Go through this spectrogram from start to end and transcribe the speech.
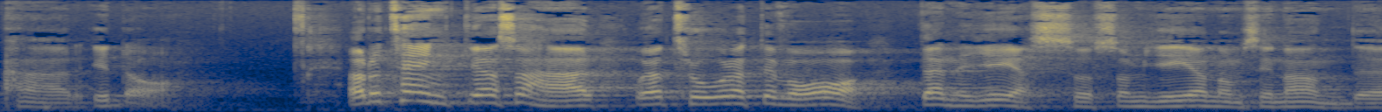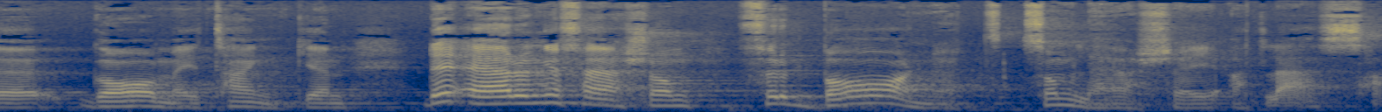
här idag? Ja, då tänkte jag så här, och jag tror att det var denne Jesus som genom sin ande gav mig tanken. Det är ungefär som för barnet som lär sig att läsa.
